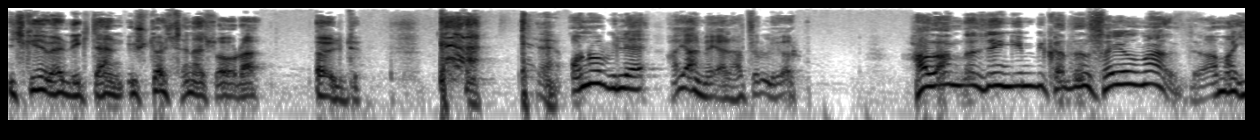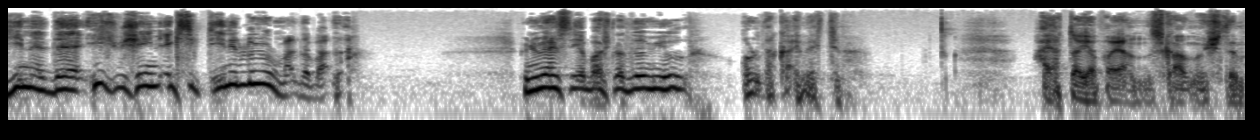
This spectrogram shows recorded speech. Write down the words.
içkiye verdikten üç dört sene sonra öldü. Onu bile hayal meyal hatırlıyorum. Halam da zengin bir kadın sayılmazdı ama yine de hiçbir şeyin eksikliğini duyurmadı bana. Üniversiteye başladığım yıl onu da kaybettim. Hayatta yapayalnız kalmıştım.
